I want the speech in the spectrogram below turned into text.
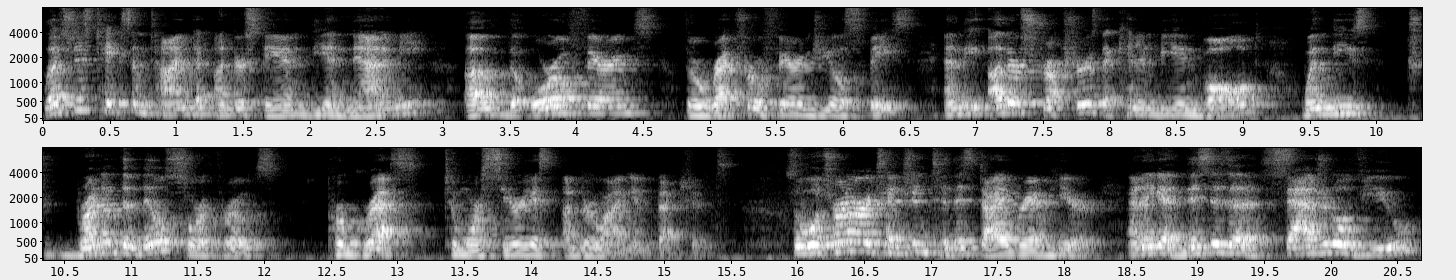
let's just take some time to understand the anatomy of the oropharynx, the retropharyngeal space, and the other structures that can be involved when these run-of-the-mill sore throats progress to more serious underlying infections. So we'll turn our attention to this diagram here. And again, this is a sagittal view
